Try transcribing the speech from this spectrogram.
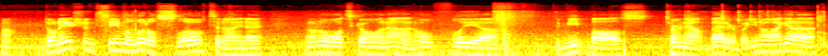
Huh. Donations seem a little slow tonight. I, I don't know what's going on. Hopefully uh, the meatballs turn out better. But you know, I got a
